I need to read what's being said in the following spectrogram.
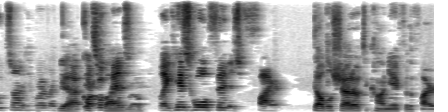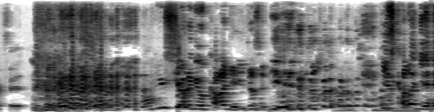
boots on. He's wearing like yeah, uh, it's cargo fire, pants. bro. Like his whole fit is fire. double shout out to Kanye for the fire fit Why are you shouting out Kanye? He doesn't need it. He's Kanye.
